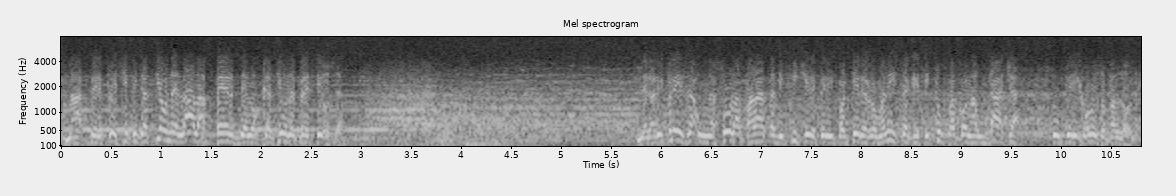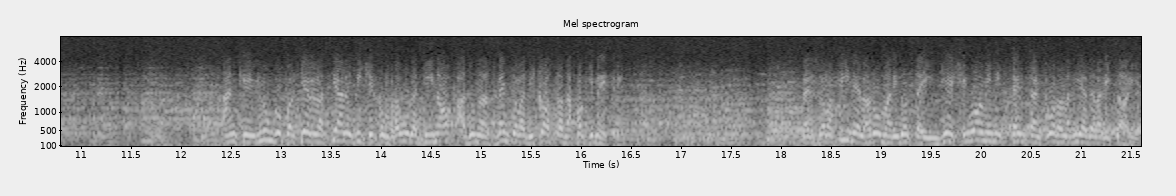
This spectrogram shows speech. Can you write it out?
Ma per precipitazione l'ala perde l'occasione preziosa. Nella ripresa una sola parata difficile per il portiere romanista che si tuffa con audacia sul pericoloso pallone. Anche il lungo portiere laziale dice con bravura di no ad una sventola di costa da pochi metri. Verso la fine la Roma ridotta in 10 uomini tenta ancora la via della vittoria,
